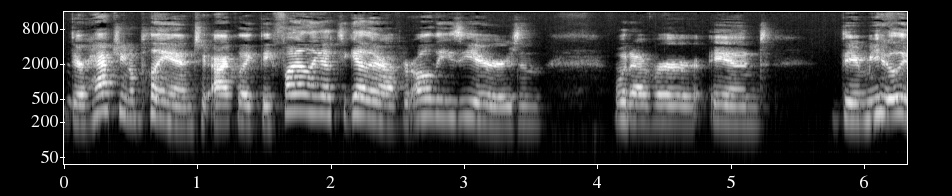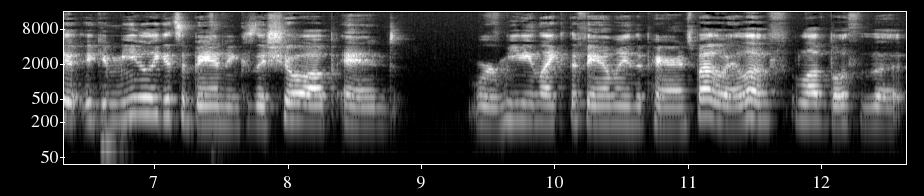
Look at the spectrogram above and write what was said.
they're hatching a plan to act like they finally got together after all these years and whatever and they immediately it immediately gets abandoned because they show up and we're meeting like the family and the parents by the way i love love both of the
